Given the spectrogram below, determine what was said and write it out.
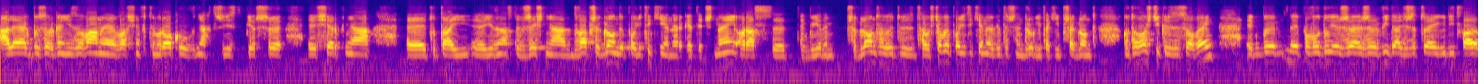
ale jakby zorganizowane właśnie w tym roku, w dniach 31 sierpnia, e, tutaj 11 e, września, dwa przeglądy polityki energetycznej oraz e, jakby jeden przegląd całościowej polityki energetycznej, drugi taki przegląd gotowości kryzysowej, jakby powoduje, że, że widać, że tutaj Litwa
